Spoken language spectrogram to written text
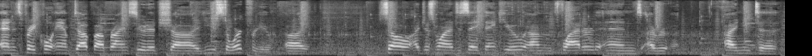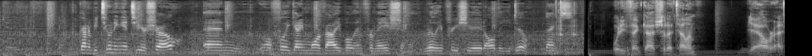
and it's pretty cool, amped up. Uh, Brian Sudich uh, used to work for you. Uh, so I just wanted to say thank you. I'm flattered, and I, re- I need to, going to be tuning into your show and hopefully getting more valuable information. Really appreciate all that you do. Thanks. What do you think, guys? Should I tell him? Yeah, all right.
